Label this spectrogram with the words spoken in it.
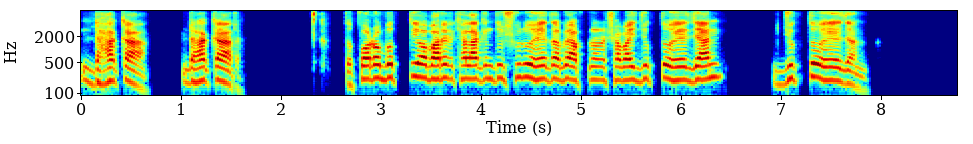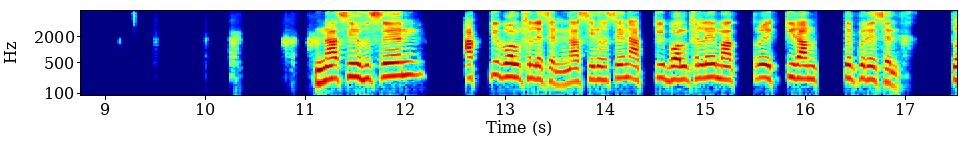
ঢাকা, ঢাকার। তো পরবর্তী ওভারের খেলা কিন্তু শুরু হয়ে যাবে, আপনারা সবাই যুক্ত হয়ে যান, যুক্ত হয়ে যান। নাসির হোসেন আটটি বল খেলেছেন। নাসির হোসেন আটটি বল খেলে মাত্র একটি রান করতে পেরেছেন। তো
